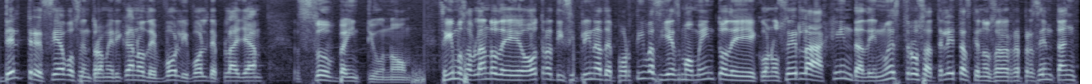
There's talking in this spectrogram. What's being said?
del treceavo centroamericano de voleibol de playa sub-21. Seguimos hablando de otras disciplinas deportivas y es momento de conocer la agenda de nuestros atletas que nos representan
